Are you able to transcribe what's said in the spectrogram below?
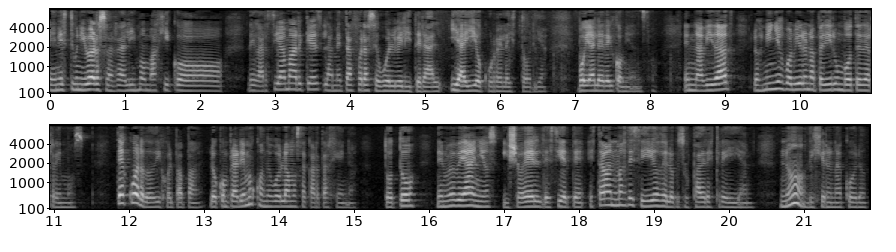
en este universo, en realismo mágico de García Márquez, la metáfora se vuelve literal y ahí ocurre la historia. Voy a leer el comienzo. En Navidad los niños volvieron a pedir un bote de remos. De acuerdo, dijo el papá, lo compraremos cuando volvamos a Cartagena. Totó, de nueve años, y Joel, de siete, estaban más decididos de lo que sus padres creían. No, dijeron a coro,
